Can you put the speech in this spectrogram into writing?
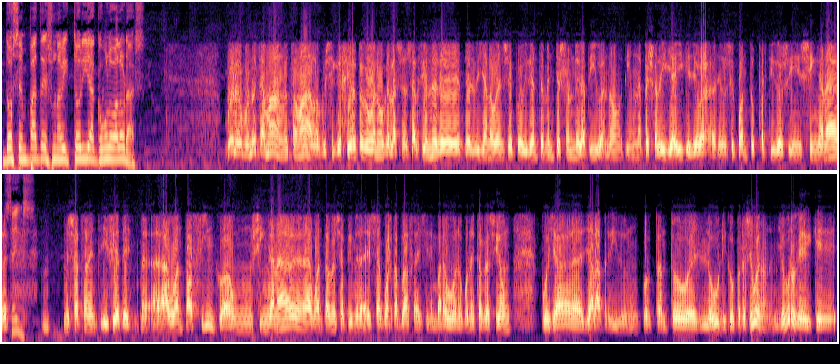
dos empates, una victoria. ¿Cómo lo valoras? Bueno, pues no está mal, no está mal. Lo que sí que es cierto que bueno que las sensaciones de, del villanovense pues evidentemente son negativas, ¿no? Tiene una pesadilla ahí que lleva yo no sé cuántos partidos sin, sin ganar. Seis. Exactamente. Y fíjate, ha aguantado cinco aún sin ganar, ha aguantado esa primera, esa cuarta plaza. Y sin embargo, bueno, por esta ocasión pues ya, ya la ha perdido, ¿no? Por tanto es lo único. Pero sí, bueno, yo creo que, que,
